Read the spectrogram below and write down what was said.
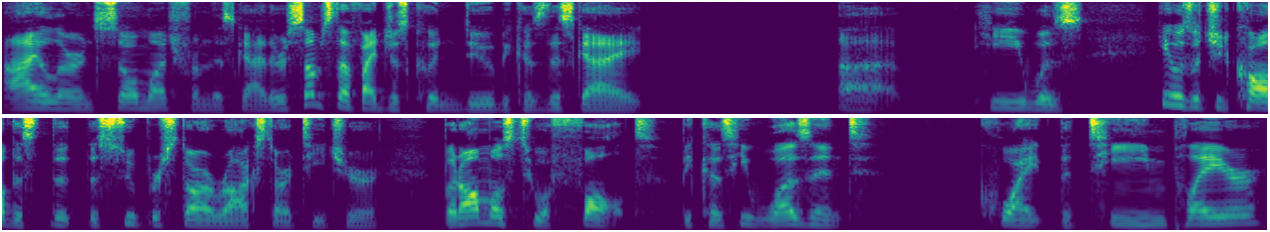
I learned so much from this guy. There was some stuff I just couldn't do because this guy, uh, he was he was what you'd call the the superstar rock star teacher, but almost to a fault because he wasn't quite the team player.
